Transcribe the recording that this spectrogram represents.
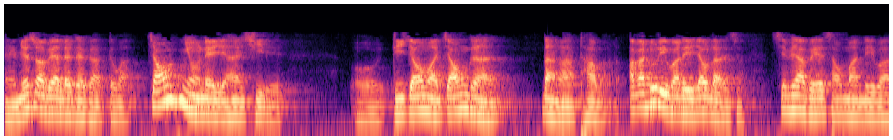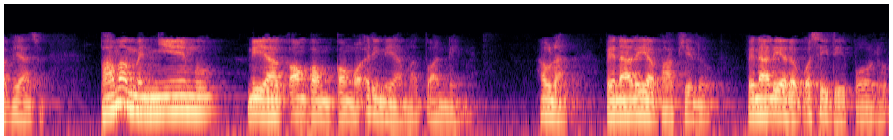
အဲမြတ်စွာဘုရားလက်ထက်ကသူကကြောင်းညွန်တဲ့ယဟန်ရှိတယ်ဟိုဒီကြောင်းမှာကြောင်းကံတန်ခါထားပါတော့အာဂတုတွေဘာတွေရောက်လာတယ်ဆိုရှင်ဘုရားဘယ်ဆောင်းမနေပါဘုရားဆို ဘာမှမငင်းဘူးနေရာကောင်းကောင်းကောင်းကောင်းအဲ့ဒီနေရာမှာသွားနေမယ်ဟုတ်လားဘယ်နာလေးကဘာဖြစ်လို့ဘယ်နာလေးကတော့ပွက်စိတ်တွေပေါ်လို့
